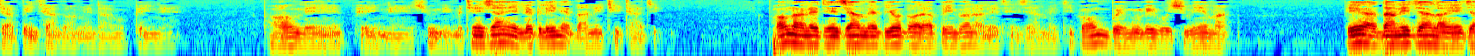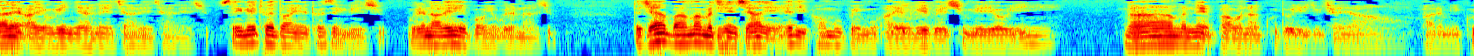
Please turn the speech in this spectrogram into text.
ချပိန်ချသွားမယ်ဒါကိုပိန်တယ်ဖောင်းနေပိန်နေရှုနေမထင်ရှားရင်လက်ကလေးနဲ့သားလေးထိထားကြည့်ဖောင်းတာလည်းထင်ရှားမယ်ပြောသွားတာပိန်သွားတာလည်းထင်ရှားမယ်ဒီဖောင်းပိန်မှုလေးကိုရှုရင်းမှဘေးကအတန်လေးကြားလာရင်ကြားတဲ့အာယုံလေးညာလေးကြားလေးကြားလေးရှုစိတ်လေးထွက်သွားရင်ထွက်စိတ်လေးရှုဝေဒနာလေးတွေပေါ်ရင်ဝေဒနာရှု တရားဘာမှမထင်ရှားရင်အဲ့ဒီဖောက်မှုပိန်မှုအာယုံလေးပဲရှုနေရောဤ9မိနစ်ဘာဝနာကုသိုလ်တွေယူချရအောင်ပါရမီကု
